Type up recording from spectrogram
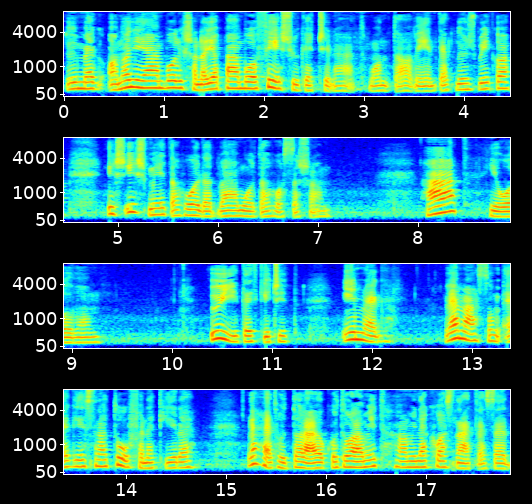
ő meg a nagyanyámból és a nagyapámból fésűket csinált, mondta a vén teknősbéka, és ismét a holdat bámulta hosszasan. Hát, jól van. Ülj itt egy kicsit, én meg lemászom egészen a tófenekére. Lehet, hogy találok ott valamit, aminek hasznát veszed.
